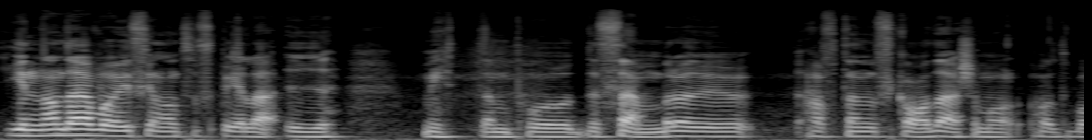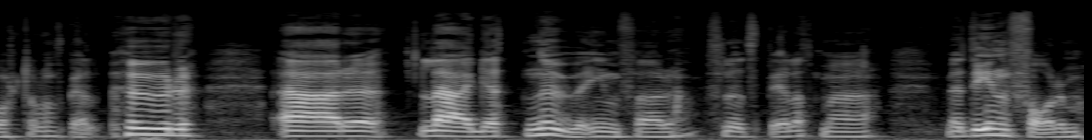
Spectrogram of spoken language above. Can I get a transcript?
innan det var ju senast att spela i mitten på december och du haft en skada här som har hållit borta från spel. Hur är läget nu inför slutspelet med, med din form?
